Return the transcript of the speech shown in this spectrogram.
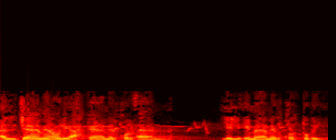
الجامع لأحكام القرآن للإمام القرطبي.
